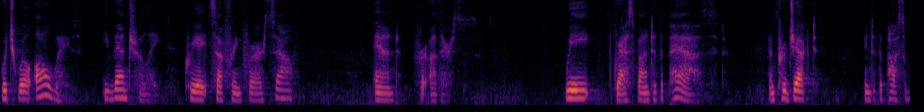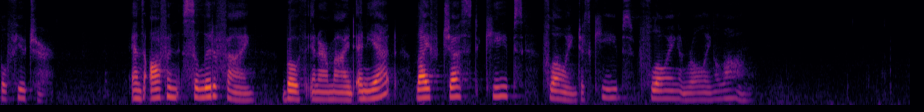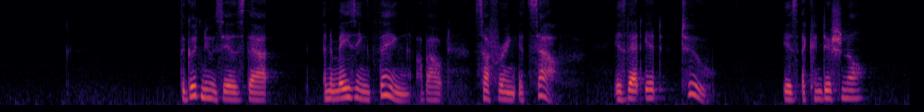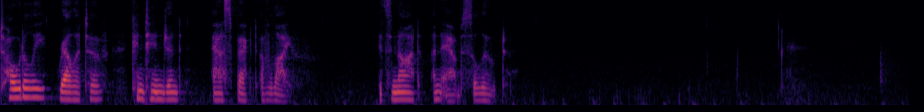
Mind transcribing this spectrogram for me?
which will always, eventually, create suffering for ourselves and for others. We grasp onto the past and project into the possible future, and often solidifying both in our mind, and yet life just keeps flowing, just keeps flowing and rolling along. The good news is that an amazing thing about suffering itself is that it too is a conditional, totally relative, contingent aspect of life. It's not an absolute.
